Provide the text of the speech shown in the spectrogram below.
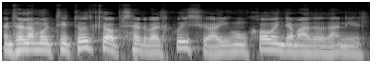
Entre la multitud que observa el juicio hay un joven llamado Daniel.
